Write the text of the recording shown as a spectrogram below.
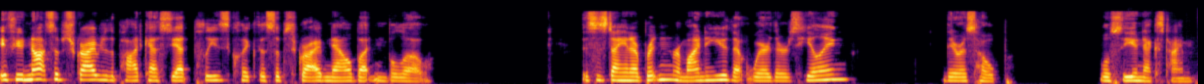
If you've not subscribed to the podcast yet, please click the subscribe now button below. This is Diana Britton reminding you that where there's healing, there is hope. We'll see you next time.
